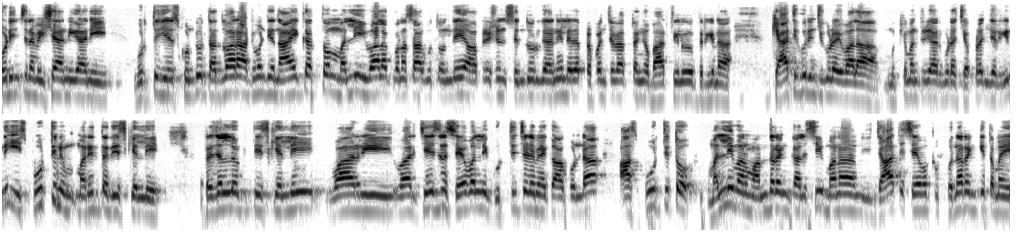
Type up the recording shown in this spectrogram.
ఓడించిన విషయాన్ని కానీ గుర్తు చేసుకుంటూ తద్వారా అటువంటి నాయకత్వం మళ్ళీ ఇవాళ కొనసాగుతుంది. ఆపరేషన్ సింధూర్ కానీ లేదా ప్రపంచవ్యాప్తంగా భారతీయులు పెరిగిన ఖ్యాతి గురించి కూడా ఇవాళ ముఖ్యమంత్రి గారు కూడా చెప్పడం జరిగింది. ఈ స్ఫూర్తిని మరింత తీసుకెళ్ళి ప్రజల్లోకి తీసుకెళ్ళి వారి వారి చేసిన సేవల్ని గుర్తించడమే కాకుండా ఆ స్ఫూర్తితో మళ్ళీ మనం అందరం కలిసి మన ఈ జాతి సేవకు పునరంకితమై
